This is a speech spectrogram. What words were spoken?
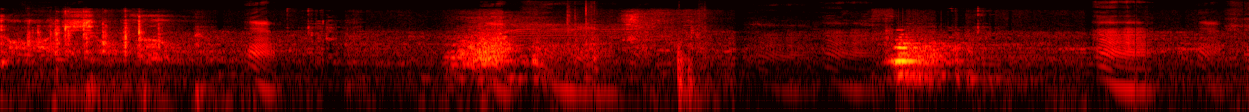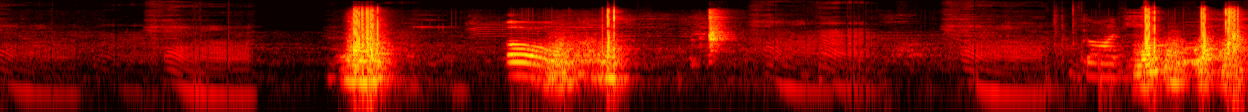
Gosh. Oh. God.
